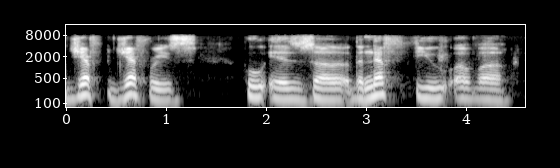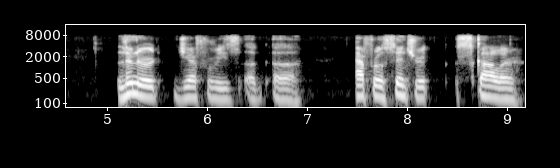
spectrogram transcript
Jeff- Jeffries, who is uh, the nephew of Leonard Jeffries, a, a Afrocentric scholar,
